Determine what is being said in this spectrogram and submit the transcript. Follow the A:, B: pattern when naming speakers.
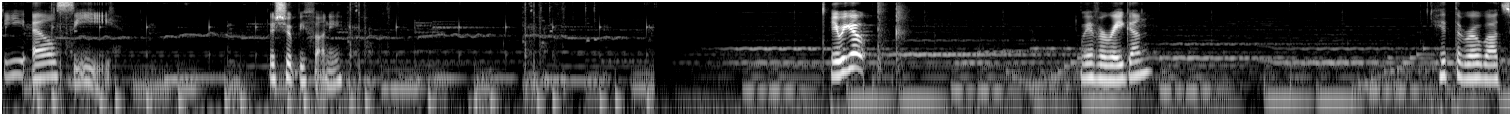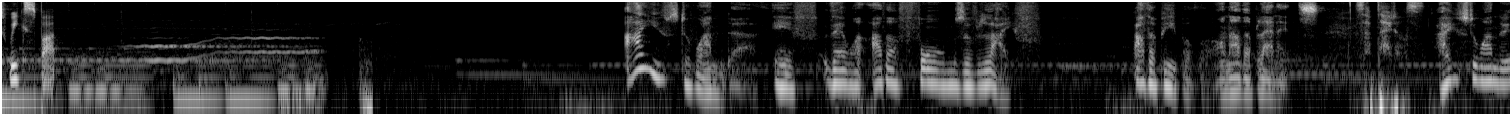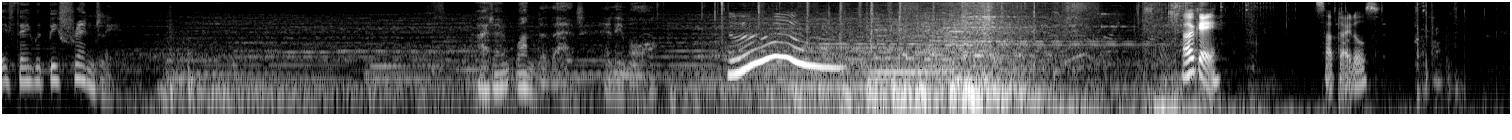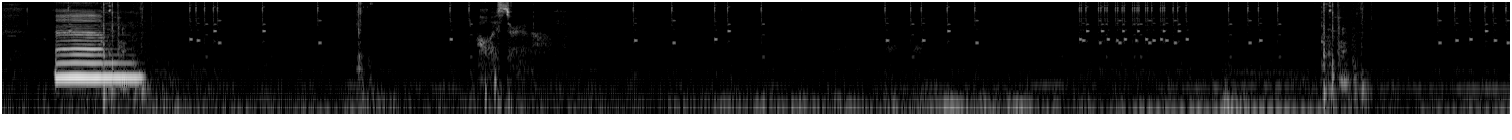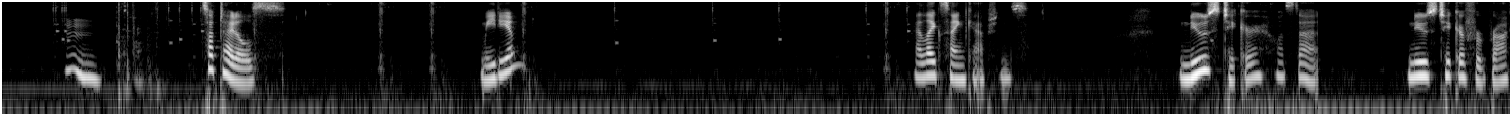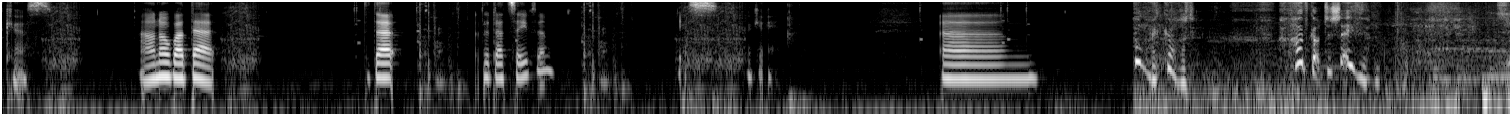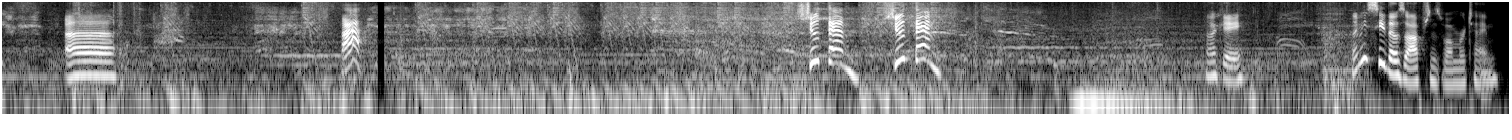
A: DLC. This should be funny. Here we go. We have a ray gun. Hit the robot's weak spot.
B: I used to wonder if there were other forms of life. Other people on other planets.
A: Subtitles.
B: I used to wonder if they would be friendly. I don't wonder that anymore.
A: Ooh. Okay. Subtitles. Um. Always turn it off. Hmm. Subtitles. Medium? I like sign captions. News ticker? What's that? News ticker for broadcasts. I don't know about that. Did that did that save them? Yes. Okay. Um
B: Oh my god! I've got to save them!
A: Uh Ah! Shoot them! Shoot them! Okay. Let me see those options one more time.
